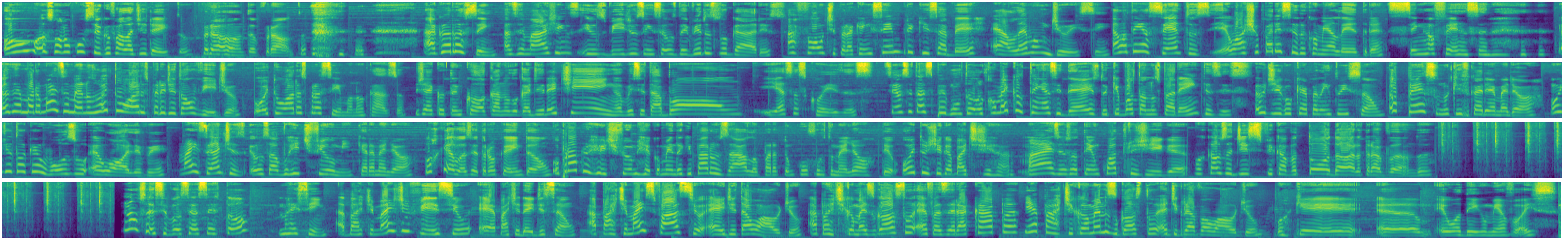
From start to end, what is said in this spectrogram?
ou eu só não consigo falar direito. Pronto, pronto. Agora sim, as imagens e os vídeos em seus devidos lugares. A fonte, para quem sempre quis saber, é a Lemon Juice. Ela tem acentos, eu acho parecido com a minha letra. Sem ofensa, né? Eu demoro mais ou menos 8 horas para editar um vídeo. 8 horas para cima, no caso. Já que eu tenho que colocar no lugar direitinho, ver se tá bom e essas coisas. Se você tá se perguntando como é que eu tenho as ideias do que botar nos parênteses, eu digo que é pela intuição. Eu penso no que ficaria melhor. O editor que eu uso é o Oliver. Mas antes eu usava o Hit Film, que era melhor. Por que você troquei então? O próprio Hit Film recomenda que para usá-lo para ter um conforto melhor, ter 8 GB de RAM. Mas eu só tenho 4 GB. Por causa disso ficava toda hora travando. Não sei se você acertou, mas sim, a parte mais difícil é a parte da edição. A parte mais fácil é editar o áudio. A parte que eu mais gosto é fazer a capa. E a parte que eu menos gosto é de gravar o áudio. Porque uh, eu odeio minha voz.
